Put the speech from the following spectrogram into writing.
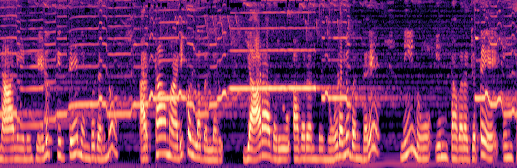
ನಾನೇನು ಹೇಳುತ್ತಿದ್ದೇನೆಂಬುದನ್ನು ಅರ್ಥ ಮಾಡಿಕೊಳ್ಳಬಲ್ಲರು. ಯಾರಾದರೂ ಅವರನ್ನು ನೋಡಲು ಬಂದರೆ ನೀನು ಇಂಥವರ ಜೊತೆ ಇಂಥ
